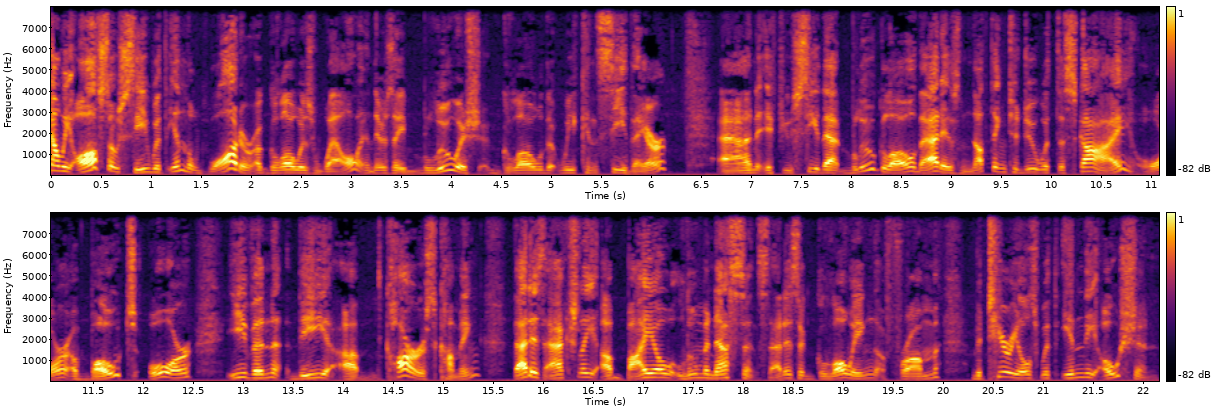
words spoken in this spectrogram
Now we also see within the water a glow as well. And there's a bluish glow that we can see there. And if you see that blue glow, that is nothing to do with the sky or a boat or even the uh, cars coming. That is actually a bioluminescence. That is a glowing from materials within the ocean.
